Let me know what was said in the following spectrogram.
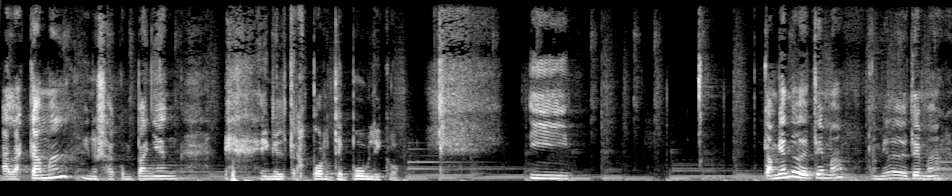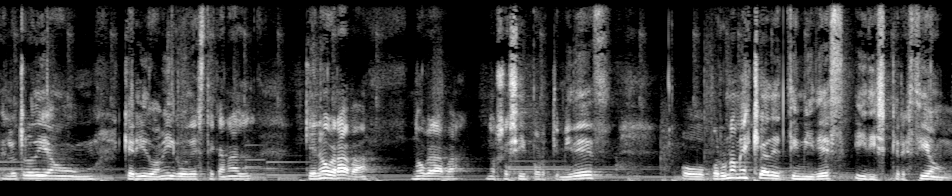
a la cama y nos acompañan en el transporte público. Y cambiando de tema, cambiando de tema, el otro día un querido amigo de este canal que no graba, no graba, no sé si por timidez o por una mezcla de timidez y discreción.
